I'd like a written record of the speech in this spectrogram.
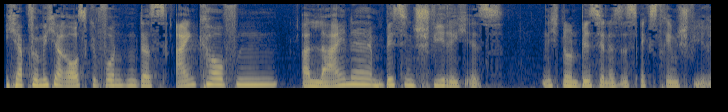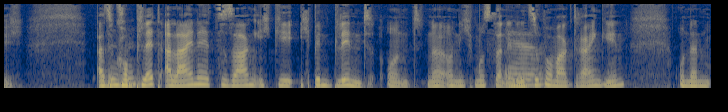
Ich habe für mich herausgefunden, dass Einkaufen alleine ein bisschen schwierig ist. Nicht nur ein bisschen, es ist extrem schwierig. Also mhm. komplett alleine zu sagen, ich gehe, ich bin blind und ne und ich muss dann ja. in den Supermarkt reingehen und dann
